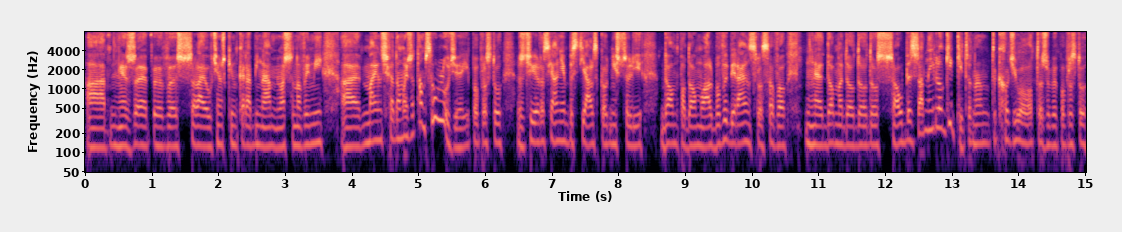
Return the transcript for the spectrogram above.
a, że strzelają ciężkimi karabinami maszynowymi, a, mając świadomość, że tam są ludzie i po prostu, że ci Rosjanie bestialsko niszczyli dom po domu albo wybierając losowo e, domy do, do, do strzału bez żadnej logiki. To nam tak chodziło o to, żeby po prostu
